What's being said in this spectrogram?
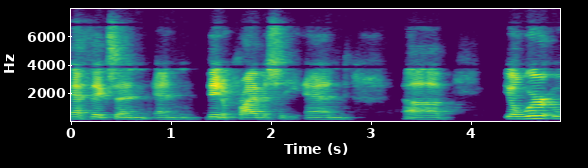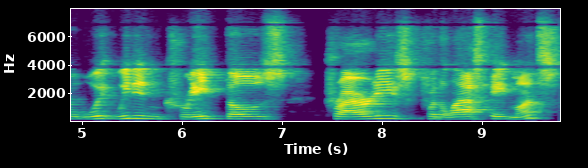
ethics and, and data privacy. And uh, you know, we're we, we didn't create those priorities for the last eight months,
